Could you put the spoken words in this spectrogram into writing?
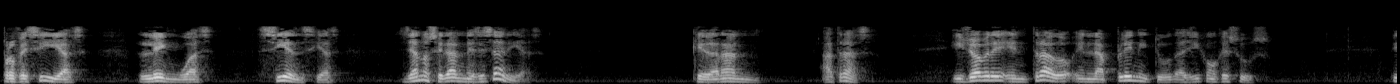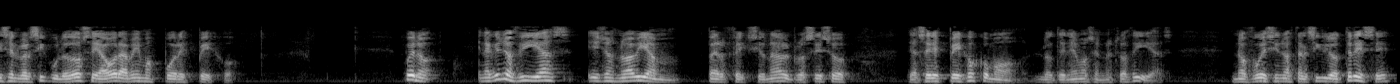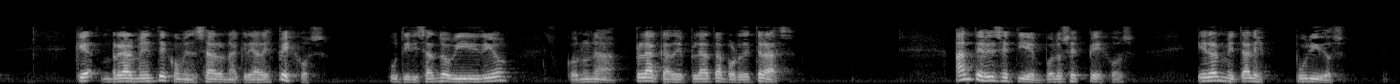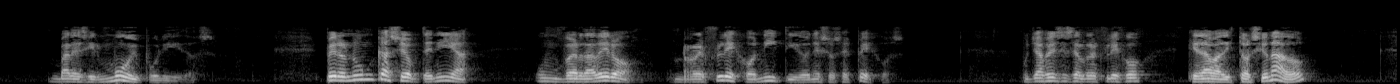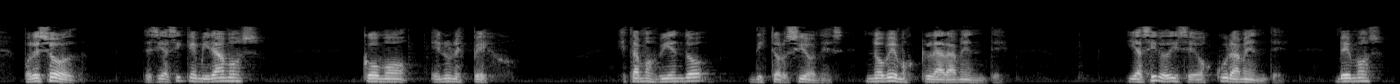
profecías, lenguas, ciencias, ya no serán necesarias, quedarán atrás. Y yo habré entrado en la plenitud allí con Jesús. Dice el versículo 12, ahora vemos por espejo. Bueno, en aquellos días ellos no habían perfeccionado el proceso de hacer espejos como lo tenemos en nuestros días. No fue sino hasta el siglo XIII que realmente comenzaron a crear espejos, utilizando vidrio con una placa de plata por detrás. Antes de ese tiempo los espejos eran metales pulidos, vale decir muy pulidos, pero nunca se obtenía un verdadero reflejo nítido en esos espejos. Muchas veces el reflejo quedaba distorsionado, por eso decía así que miramos como en un espejo. Estamos viendo distorsiones, no vemos claramente. Y así lo dice, oscuramente. Vemos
